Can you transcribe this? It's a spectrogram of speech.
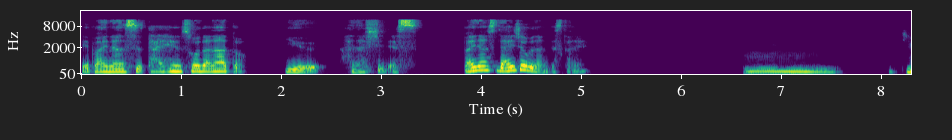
えーバイナンス大変そうだなという話です。バイナンス大丈夫なんですかね？うーん。昨日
